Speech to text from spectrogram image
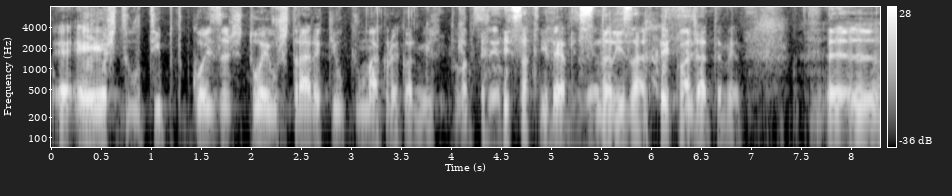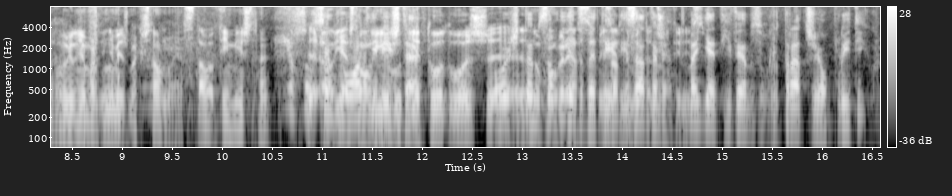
é, é, este o tipo de coisas, estou a ilustrar aquilo que o macroeconomista pode ser Exato. e deve dizer. Cenarizar, claro. Exatamente. Uh, Rui Martinha, a mesma questão, não é? Se está otimista. Eu sou sempre Aliás, um estão otimista. ali o dia todo hoje, hoje estamos no Congresso. a debater, exatamente. De manhã tivemos o retrato geopolítico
